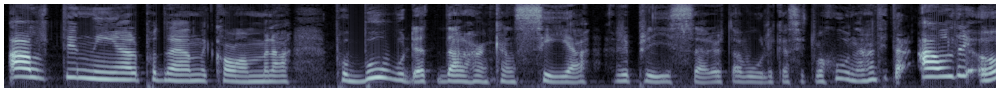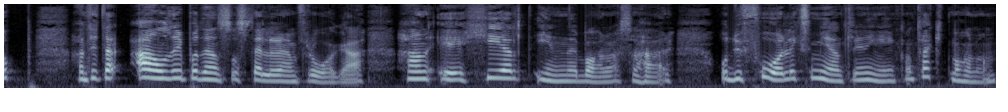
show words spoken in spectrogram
alltid ner på den kamera på bordet där han kan se repriser utav olika situationer. Han tittar aldrig upp, han tittar aldrig på den som ställer en fråga. Han är helt inne bara så här. Och du får liksom egentligen ingen kontakt med honom.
